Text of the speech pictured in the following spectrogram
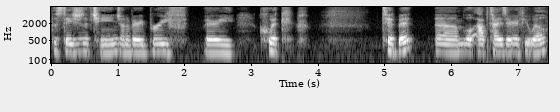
the stages of change on a very brief, very quick tidbit, um, little appetizer, if you will.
